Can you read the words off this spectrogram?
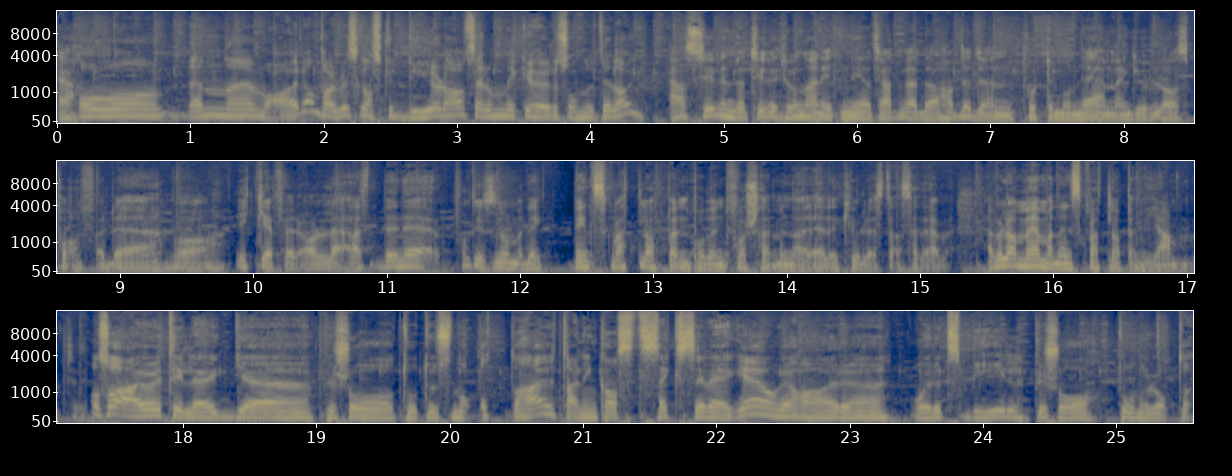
Ja. Og den eh, var antageligvis ganske dyr da, selv om det ikke høres sånn ut i dag. Ja, 720 kroner i 1939, da hadde du en portemonee med gullås på, for det var ikke for alle. Den er faktisk noe med det, den skvettlappen på den forskjermen der er det kuleste jeg har sett. Jeg vil ha med meg den skvettlappen hjem. Og så er jo i tillegg eh, Peugeot 2008 her, terningkast 6 i VG, og vi har eh, årets bil, Peugeot 208.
